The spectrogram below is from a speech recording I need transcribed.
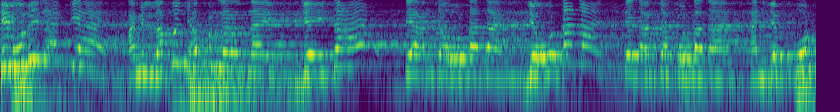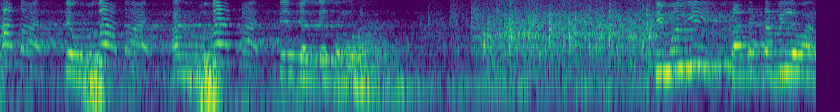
ही भूमिका आमची आहे. आम्ही लपून छपून करत नाही. जे इथं आहे ते आमच्या ओटात आहे. जे ओटात आहे तेच आमच्या पोटात आहे. आणि जे पोटात आहे ते हृदयात आहे. आणि हृदयात आहे ते जनतेसमोर आहे. ही मुलगी प्राजक्ता पिल्लेवाल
